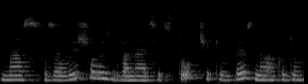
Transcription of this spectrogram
У нас залишилось 12 стовпчиків без накиду.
